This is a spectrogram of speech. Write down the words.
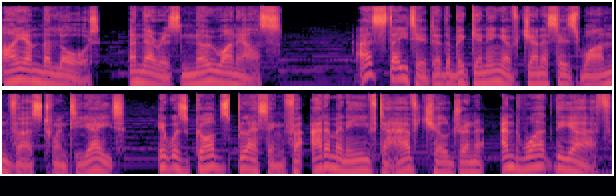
I am the Lord, and there is no one else. As stated at the beginning of Genesis 1, verse 28, it was God's blessing for Adam and Eve to have children and work the earth.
